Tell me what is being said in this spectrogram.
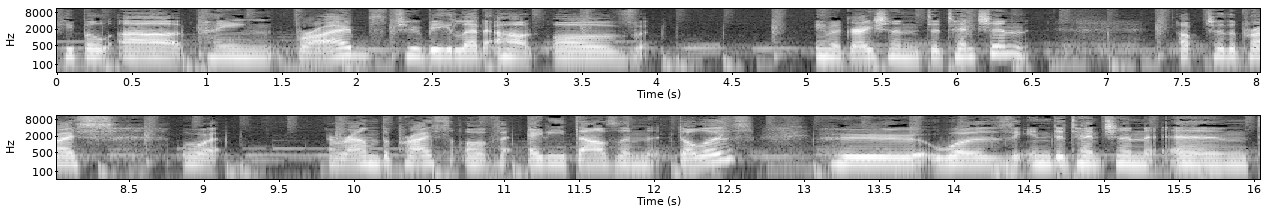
people are paying bribes to be let out of immigration detention up to the price or around the price of $80,000 who was in detention and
